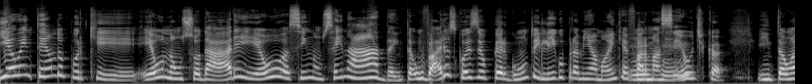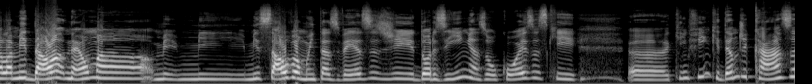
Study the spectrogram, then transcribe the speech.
e eu entendo porque eu não sou da área e eu, assim, não sei nada. Então, várias coisas eu pergunto e ligo para minha mãe, que é uhum. farmacêutica. Uhum. Então, ela me dá, né, uma. Me, me, me salva muitas vezes de dorzinhas ou coisas que. Uh, que, enfim, que dentro de casa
